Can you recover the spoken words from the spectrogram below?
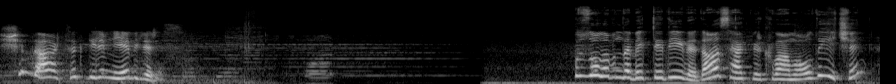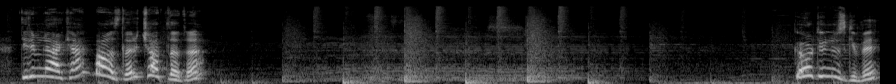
Şimdi artık dilimleyebiliriz. Buzdolabında beklediği ve daha sert bir kıvamı olduğu için dilimlerken bazıları çatladı. Gördüğünüz gibi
